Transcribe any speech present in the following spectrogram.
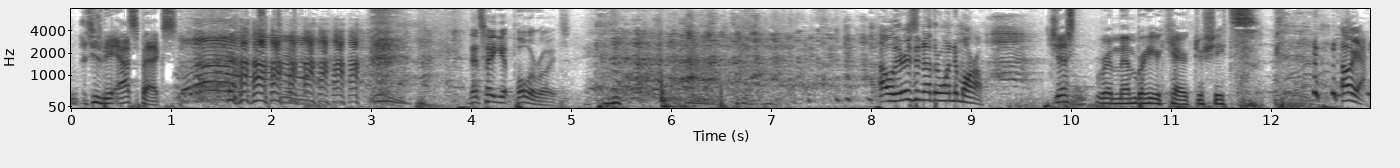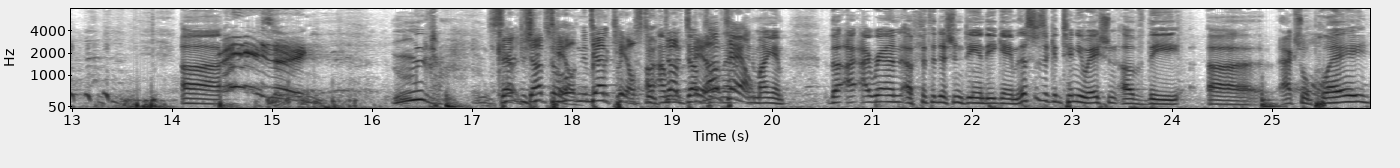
Excuse me, aspects. That's how you get Polaroids. Oh, there is another one tomorrow. Just remember your character sheets. Oh yeah. Uh, Dovetail, dovetail, Stu, I'm going to dovetail. dovetail, Dovetail. into my game. The, I, I ran a fifth edition D and D game. This is a continuation of the uh, actual play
